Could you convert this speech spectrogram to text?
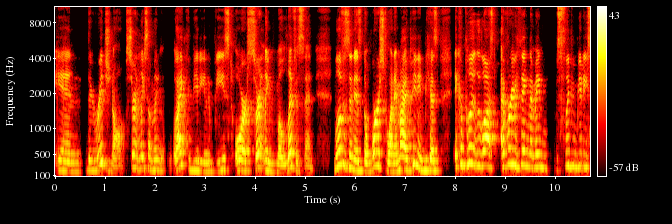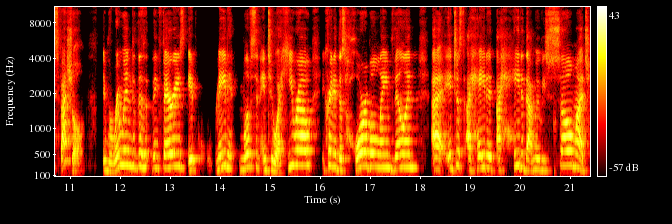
in the original. Certainly something like The Beauty and the Beast, or certainly Maleficent. Maleficent is the worst one, in my opinion, because it completely lost everything that made Sleeping Beauty special. It ruined the, the fairies. It made Maleficent into a hero. It created this horrible, lame villain. Uh, it just, I hated, I hated that movie so much.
